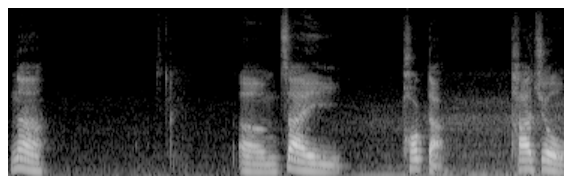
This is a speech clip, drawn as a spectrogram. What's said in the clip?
那，嗯，在 Polkadot，它就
